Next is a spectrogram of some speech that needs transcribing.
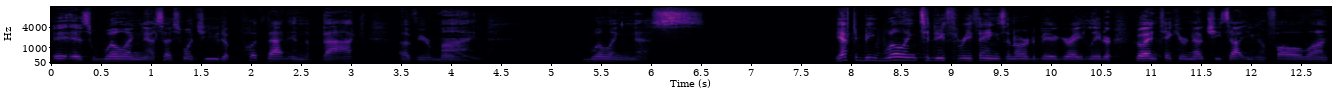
is willingness. I just want you to put that in the back of your mind. Willingness. You have to be willing to do three things in order to be a great leader. Go ahead and take your note sheets out. You can follow along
